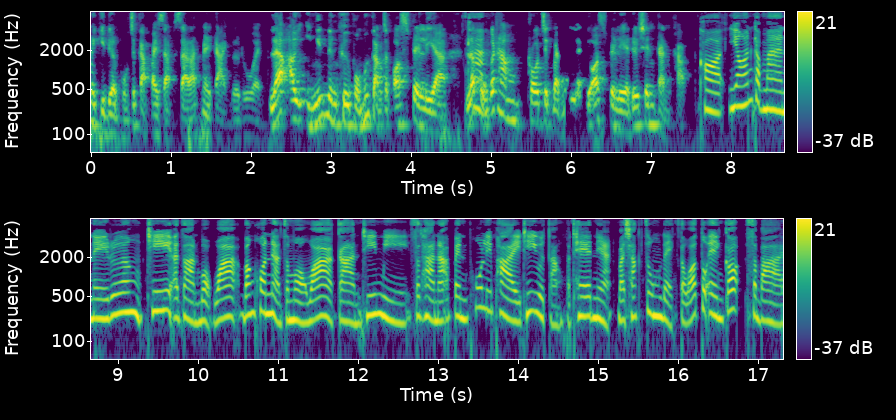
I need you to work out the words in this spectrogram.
ไม่กี่เดือนผมจะกลับไปสหรัฐอเมริกาอีกด้วย แล้วเอาอีกนิดนึงคือผมเพิ่งกลับจากออสเตรเลีย แล้วผมก็ทำโปรเจกต์แบบนี้ที่ออสเตรเลียด้วยเช่นกันครับ ขอย้อนกลับมาในเรื่องที่อาจารย์บอกว่าบางคนเนี่ยจะมองว่าการที่มีสถานะเป็นผู้ลี้ภัยที่อยู่ต่างประเทศเนี่ยมาชักจูงเด็ก แต่ว่าตัวเองก็สบาย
